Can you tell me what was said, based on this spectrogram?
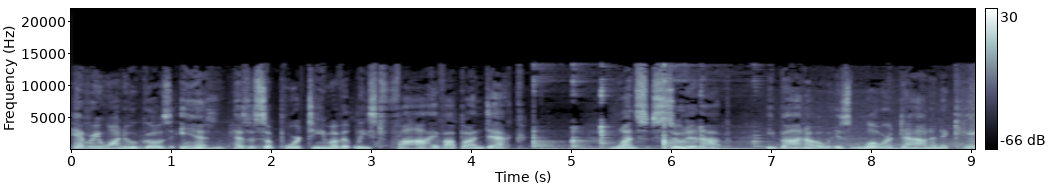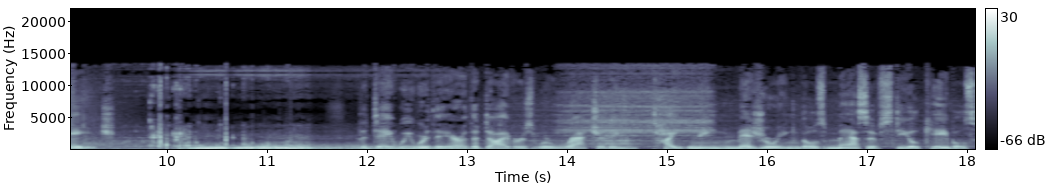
Everyone who goes in has a support team of at least five up on deck. Once suited up, Ibano is lowered down in a cage. The day we were there, the divers were ratcheting, tightening, measuring those massive steel cables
